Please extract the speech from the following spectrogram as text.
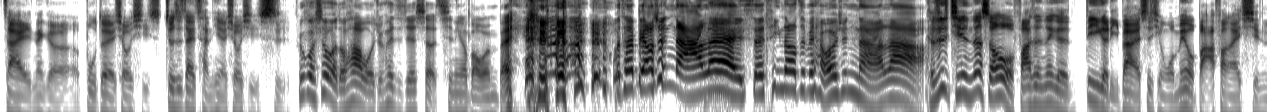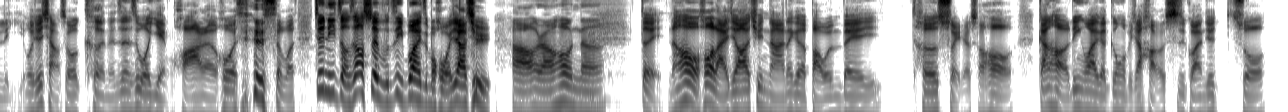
在那个部队的休息室，就是在餐厅的休息室。如果是我的话，我就会直接舍弃那个保温杯，我才不要去拿嘞！谁听到这边还会去拿啦？可是其实那时候我发生那个第一个礼拜的事情，我没有把它放在心里，我就想说，可能真的是我眼花了，或者是什么，就你总是要说服自己，不然你怎么活下去？好，然后呢？对，然后我后来就要去拿那个保温杯喝水的时候，刚好另外一个跟我比较好的士官就说：“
